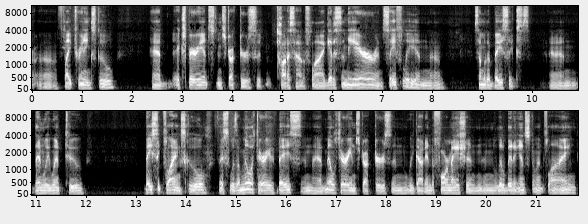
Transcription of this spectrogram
uh, flight training school, had experienced instructors that taught us how to fly, get us in the air and safely, and uh, some of the basics. And then we went to basic flying school. This was a military base and had military instructors, and we got into formation and a little bit of instrument flying.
